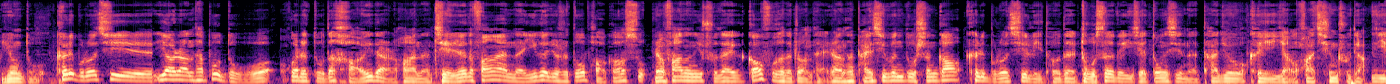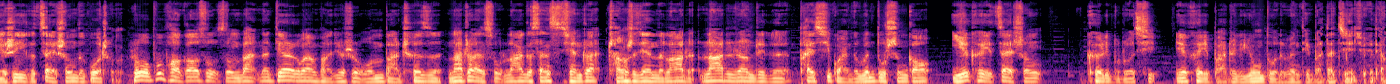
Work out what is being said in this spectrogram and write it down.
拥堵颗粒捕捉器要让它不堵或者堵得好一点的话呢，解决的方案呢，一个就是多跑高速，让发动机处在一个高负荷的状态，让它排气温度升高，颗粒捕捉器里头的堵塞的一些东西呢，它就可以氧化清除掉，也是一个再生的过程。如果不跑高速怎么办？那第二个办法就是我们把车子拉转速，拉个三四千转，长时间的拉着拉着，让这个排气管的温度升高，也可以再生。颗粒捕捉器也可以把这个拥堵的问题把它解决掉。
